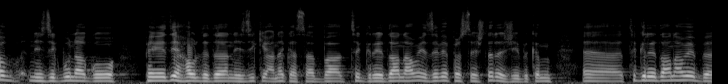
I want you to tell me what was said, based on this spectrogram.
او نزیک بونا گو پیدی حول داده نزیکی آنها کسا با تگریدان اوی زیوی پرسشتر جی بکم تگریدان اوی به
